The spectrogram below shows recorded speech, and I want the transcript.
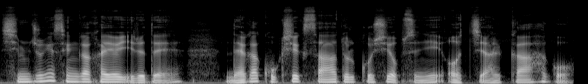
심중에 생각하여 이르되 내가 곡식 쌓아둘 곳이 없으니 어찌할까 하고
